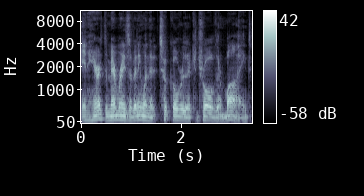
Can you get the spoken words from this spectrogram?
inherit the memories of anyone that it took over their control of their mind,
